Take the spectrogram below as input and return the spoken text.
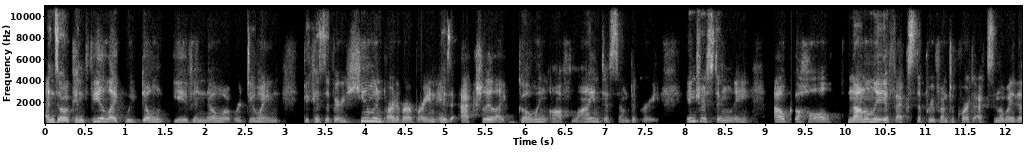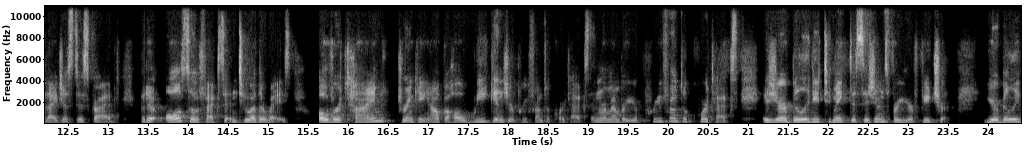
And so, it can feel like we don't even know what we're doing because the very human part of our brain is actually like going offline to some degree. Interestingly, alcohol not only affects the prefrontal cortex in the way that I just described, but it also affects it in two other ways. Over time, drinking alcohol weakens your prefrontal cortex. And remember, your prefrontal cortex is your ability to make decisions for your future, your ability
